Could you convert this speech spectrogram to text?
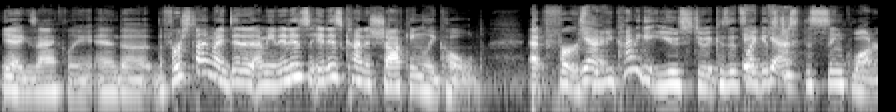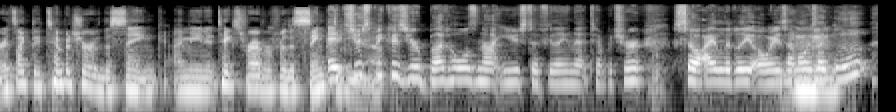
Yeah, exactly. And uh, the first time I did it, I mean, it is it is kind of shockingly cold at first, Yeah. but you kind of get used to it because it's like it's yeah. just the sink water. It's like the temperature of the sink. I mean, it takes forever for the sink to It's just up. because your butthole's not used to feeling that temperature. So I literally always, I'm always Mm-hmm. like, Ugh.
